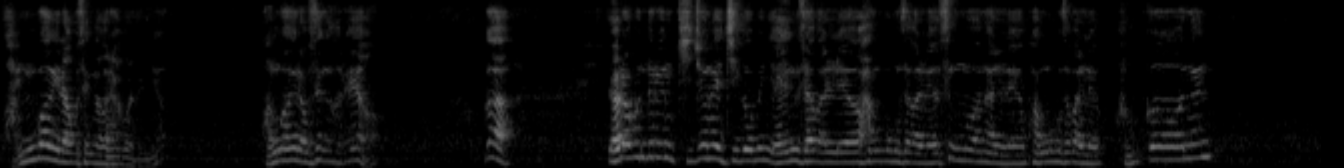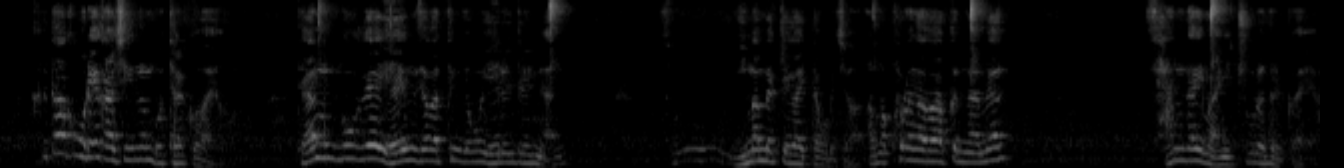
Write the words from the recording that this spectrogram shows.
관광이라고 생각을 하거든요. 관광이라고 생각을 해요. 그러니까 여러분들은 기존의 직업은 여행사 갈래요, 항공사 갈래요, 승무원 할래요, 관공서 갈래요. 그거는 그닥 오래 가지는 못할 거예요. 대한민국의 여행사 같은 경우 예를 들면 2만 몇 개가 있다고 그러죠. 아마 코로나가 끝나면 상당히 많이 줄어들 거예요.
